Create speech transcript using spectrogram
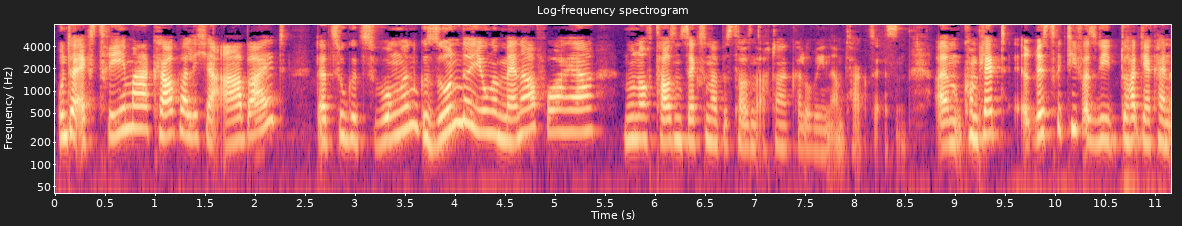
unter extremer körperlicher Arbeit dazu gezwungen, gesunde junge Männer vorher nur noch 1600 bis 1800 Kalorien am Tag zu essen. Ähm, komplett restriktiv, also die du hatten ja kein,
